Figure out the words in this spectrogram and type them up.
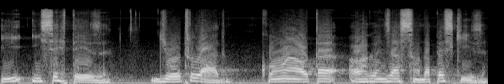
e incerteza, de outro lado, com a alta organização da pesquisa.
